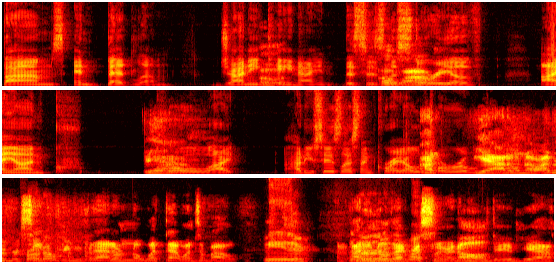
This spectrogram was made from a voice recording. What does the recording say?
Bombs, and Bedlam. Johnny oh. Canine. This is oh, the wow. story of Ion Cr- yeah. Crow. I, how do you say his last name? Cryo? Yeah, I don't know. I remember seeing a preview for that. I don't know what that one's about. Me neither. I don't know that wrestler at all, dude. Yeah.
